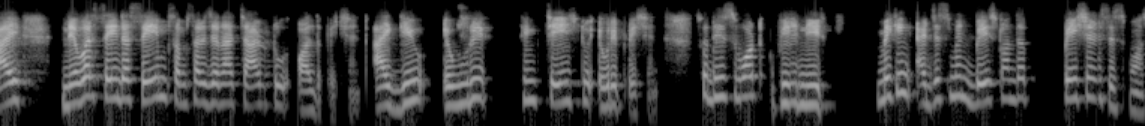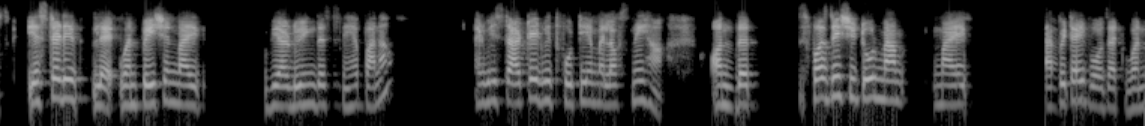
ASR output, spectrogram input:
I never send the same Samsarjana chart to all the patient. I give everything change to every patient. So this is what we need. Making adjustment based on the patient's response. Yesterday, one patient, my we are doing the Sneha Pana, and we started with 40 ml of Sneha. On the first day, she told, ma'am, my appetite was at 1,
